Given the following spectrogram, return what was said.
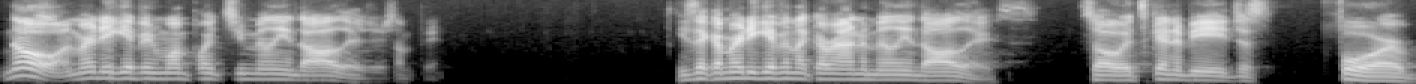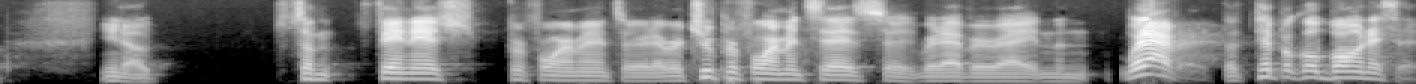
no, I'm already giving 1.2 million dollars or something. He's like, I'm already giving like around a million dollars. So it's gonna be just for, you know, some finish performance or whatever, two performances or whatever, right? And then whatever, the typical bonuses.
